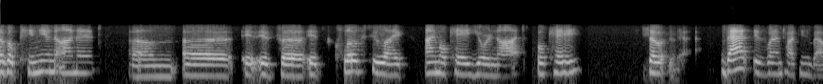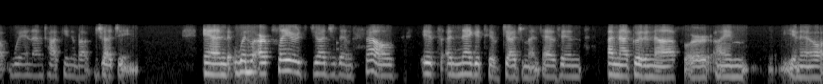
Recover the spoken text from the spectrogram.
of opinion on it. Um, uh, it it's uh, it's close to like I'm okay, you're not okay. So that is what I'm talking about when I'm talking about judging. And when our players judge themselves, it's a negative judgment, as in, I'm not good enough, or I'm, you know,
